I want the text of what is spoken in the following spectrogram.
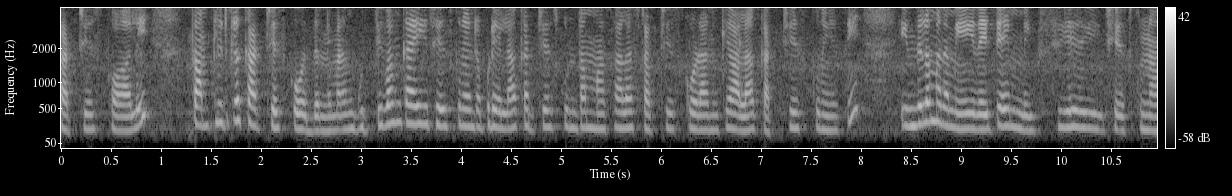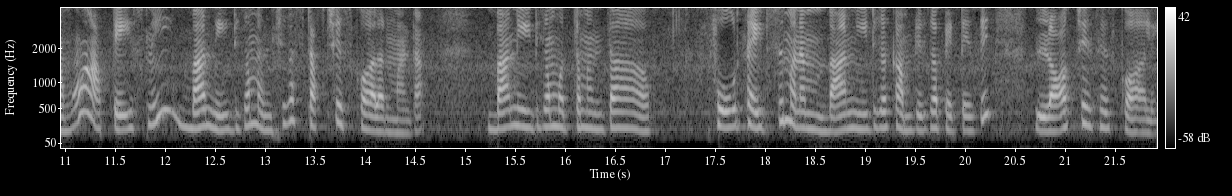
కట్ చేసుకోవాలి. కంప్లీట్గా కట్ చేసుకోవద్దండి. మనం గుత్తి వంకాయ చేసుకునేటప్పుడు ఎలా కట్ చేసుకుంటాం మసాలా స్టఫ్ చేసుకోవడానికి అలా కట్ చేసుకునేసి ఇందులో మనం ఏదైతే మిక్సీ చేసుకున్నామో ఆ పేస్ట్ని బాగా నీట్గా మంచిగా స్టఫ్ చేసుకోవాలన్నమాట. బాగా నీట్గా మొత్తం అంతా ఫోర్ సైడ్స్ మనం బాగా నీట్గా కంప్లీట్గా పెట్టేసి లాక్ చేసేసుకోవాలి.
